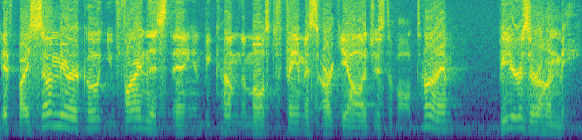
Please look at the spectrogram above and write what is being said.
if by some miracle you find this thing and become the most famous archaeologist of all time, beers are on me.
